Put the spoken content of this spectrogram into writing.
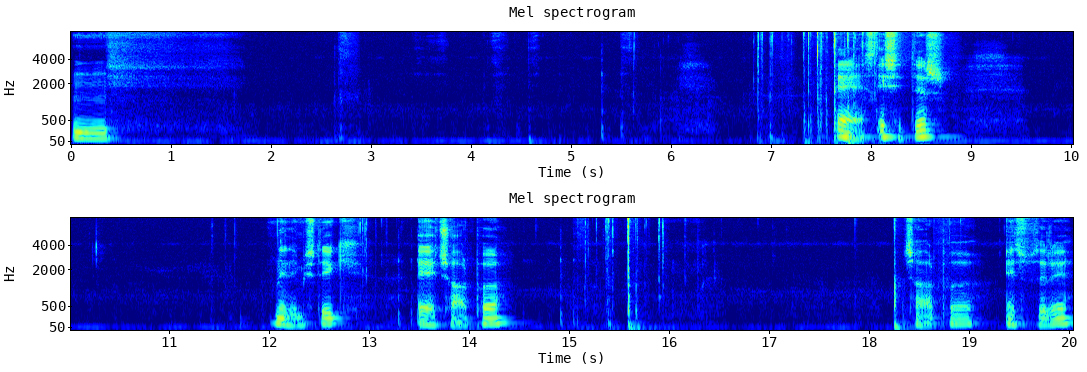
Hmm. PS eşittir. Ne demiştik? E çarpı çarpı S üzeri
